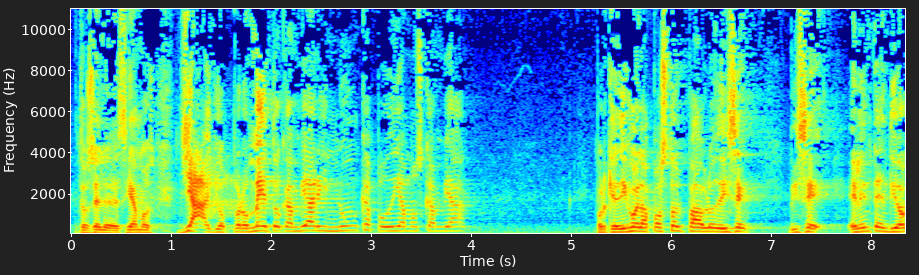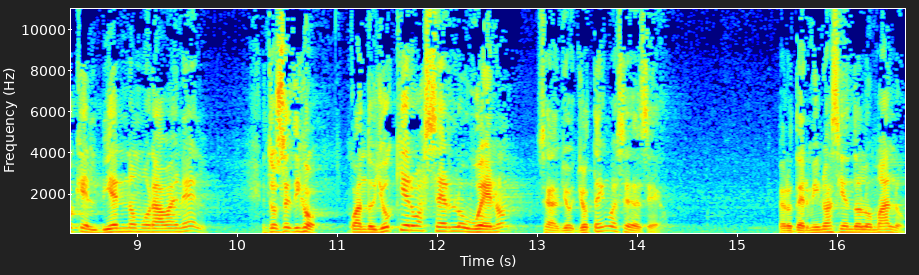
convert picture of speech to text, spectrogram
Entonces le decíamos, ya, yo prometo cambiar y nunca podíamos cambiar. Porque dijo el apóstol Pablo, dice, dice, él entendió que el bien no moraba en él. Entonces dijo, cuando yo quiero hacer lo bueno, o sea, yo, yo tengo ese deseo, pero termino haciendo lo malo.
